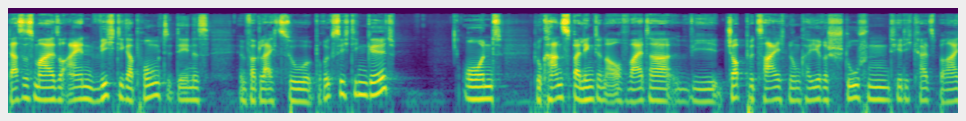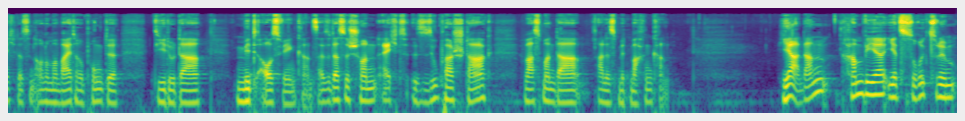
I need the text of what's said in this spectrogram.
Das ist mal so ein wichtiger Punkt, den es im Vergleich zu berücksichtigen gilt. Und du kannst bei LinkedIn auch weiter wie Jobbezeichnung, Karrierestufen, Tätigkeitsbereiche, das sind auch nochmal weitere Punkte, die du da mit auswählen kannst. Also das ist schon echt super stark, was man da alles mitmachen kann. Ja, dann haben wir jetzt zurück zu dem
